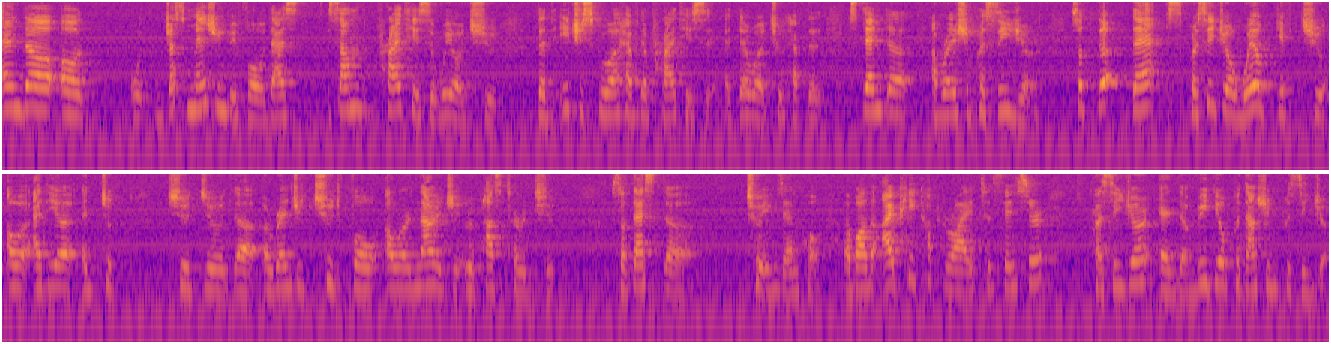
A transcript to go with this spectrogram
And uh, uh, just mentioned before, there's some practice will to that each school have the practice. They will to have the standard operation procedure. So the, that procedure will give to our idea and to to do the arrangement to for our knowledge repository too. So that's the two example about the IP copyright censor procedure and the video production procedure.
